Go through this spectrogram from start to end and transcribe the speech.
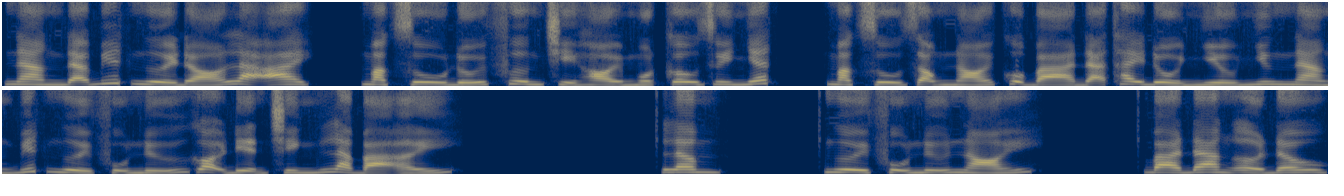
Nàng đã biết người đó là ai, mặc dù đối phương chỉ hỏi một câu duy nhất, mặc dù giọng nói của bà đã thay đổi nhiều nhưng nàng biết người phụ nữ gọi điện chính là bà ấy. Lâm. Người phụ nữ nói. Bà đang ở đâu?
